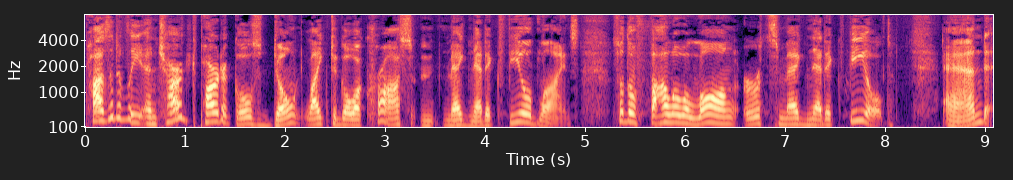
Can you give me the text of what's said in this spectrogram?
positively and charged particles don't like to go across magnetic field lines. So they'll follow along Earth's magnetic field. And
